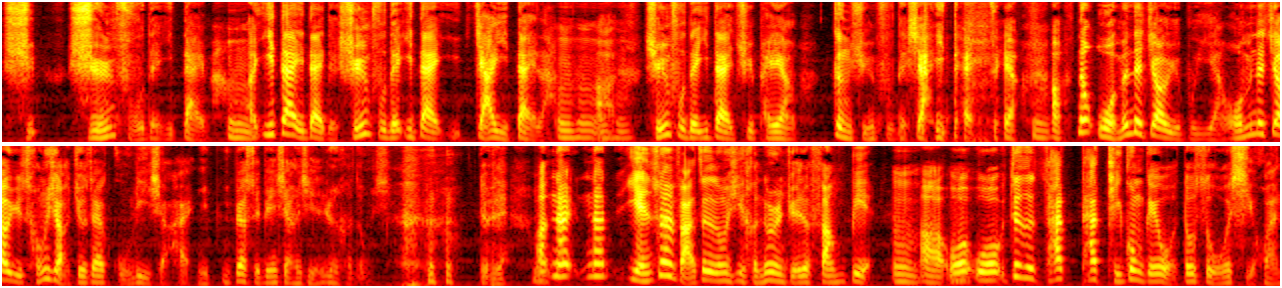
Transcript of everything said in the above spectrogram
驯驯服的一代嘛，嗯、啊，一代一代的驯服的一代加一代啦，嗯哼，啊，驯服的一代去培养更驯服的下一代，这样、嗯、啊。那我们的教育不一样，我们的教育从小就在鼓励小孩，你你不要随便相信任何东西，对不对？啊，那那演算法这个东西，很多人觉得方便。嗯啊，我我这个他他提供给我都是我喜欢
